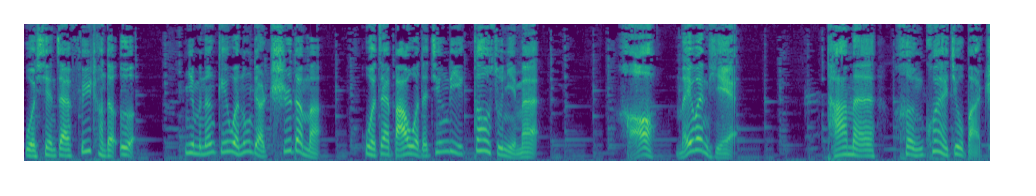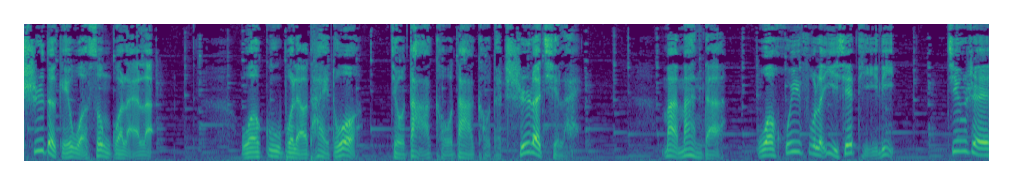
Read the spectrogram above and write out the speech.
我现在非常的饿，你们能给我弄点吃的吗？我再把我的经历告诉你们。好，没问题。他们很快就把吃的给我送过来了。我顾不了太多，就大口大口的吃了起来。慢慢的，我恢复了一些体力，精神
